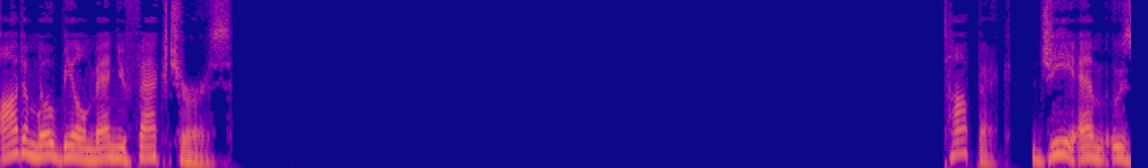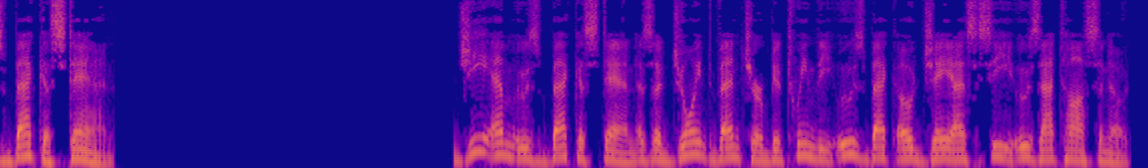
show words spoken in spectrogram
Automobile manufacturers GM Uzbekistan GM Uzbekistan is a joint venture between the Uzbek OJSC Uzautosanot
